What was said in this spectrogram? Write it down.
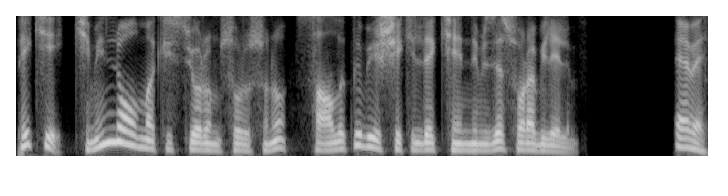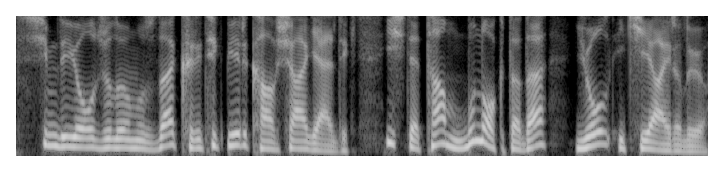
peki kiminle olmak istiyorum sorusunu sağlıklı bir şekilde kendimize sorabilelim. Evet, şimdi yolculuğumuzda kritik bir kavşağa geldik. İşte tam bu noktada yol ikiye ayrılıyor.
